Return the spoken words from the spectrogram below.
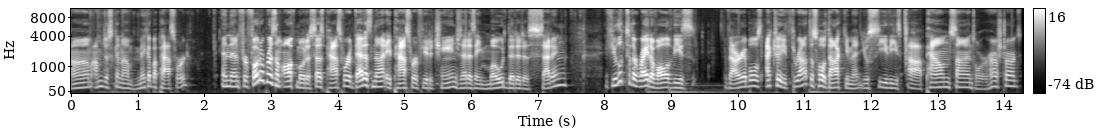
Um, I'm just gonna make up a password. And then for PhotoPrism auth mode, it says password. That is not a password for you to change. That is a mode that it is setting. If you look to the right of all of these variables, actually throughout this whole document, you'll see these uh, pound signs or hashtags,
